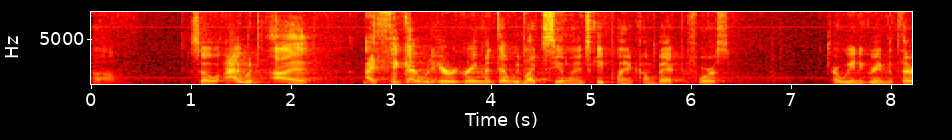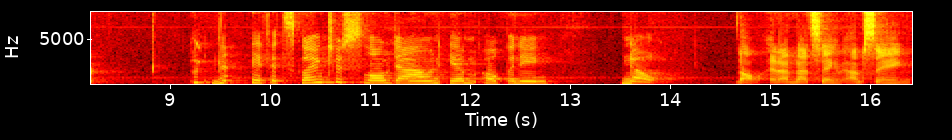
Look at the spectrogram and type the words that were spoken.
um, So I would, I, I think I would hear agreement that we'd like to see a landscape plan come back before us. Are we in agreement there? If it's going to slow down him opening, no. No, and I'm not saying that. I'm saying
